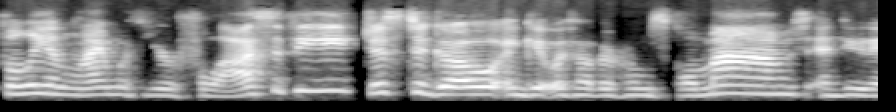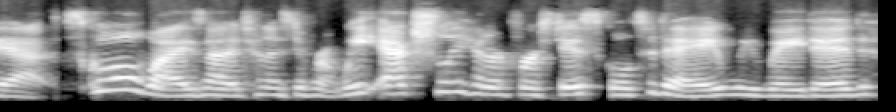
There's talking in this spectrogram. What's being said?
fully in line with your philosophy, just to go and get with other homeschool moms and do that. School wise, not a ton is different. We actually had our first day of school today. We waited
